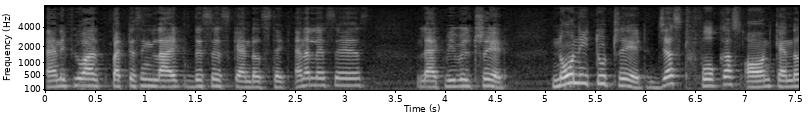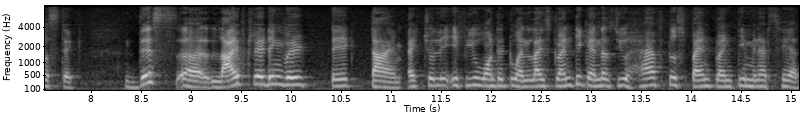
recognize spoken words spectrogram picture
And if you are practicing like this is candlestick analysis like we will trade no need to trade just focus on candlestick. This uh, live trading will take time. Actually if you wanted to analyze 20 candles you have to spend 20 minutes here.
